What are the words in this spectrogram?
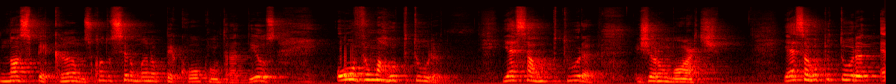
nós pecamos, quando o ser humano pecou contra Deus, houve uma ruptura. E essa ruptura gerou morte. E essa ruptura é,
